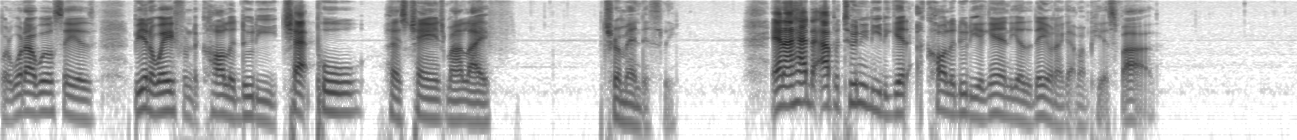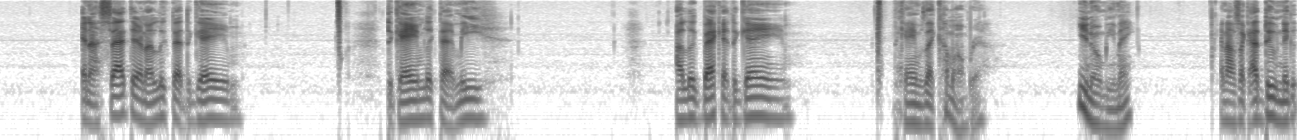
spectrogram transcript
But what I will say is, being away from the Call of Duty chat pool has changed my life tremendously. And I had the opportunity to get a Call of Duty again the other day when I got my PS5. and I sat there and I looked at the game. The game looked at me. I looked back at the game. The game was like, "Come on, bro. You know me, man." And I was like, "I do, nigga."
